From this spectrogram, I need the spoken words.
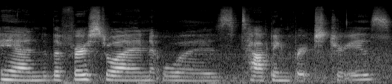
And the first one was tapping birch trees.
